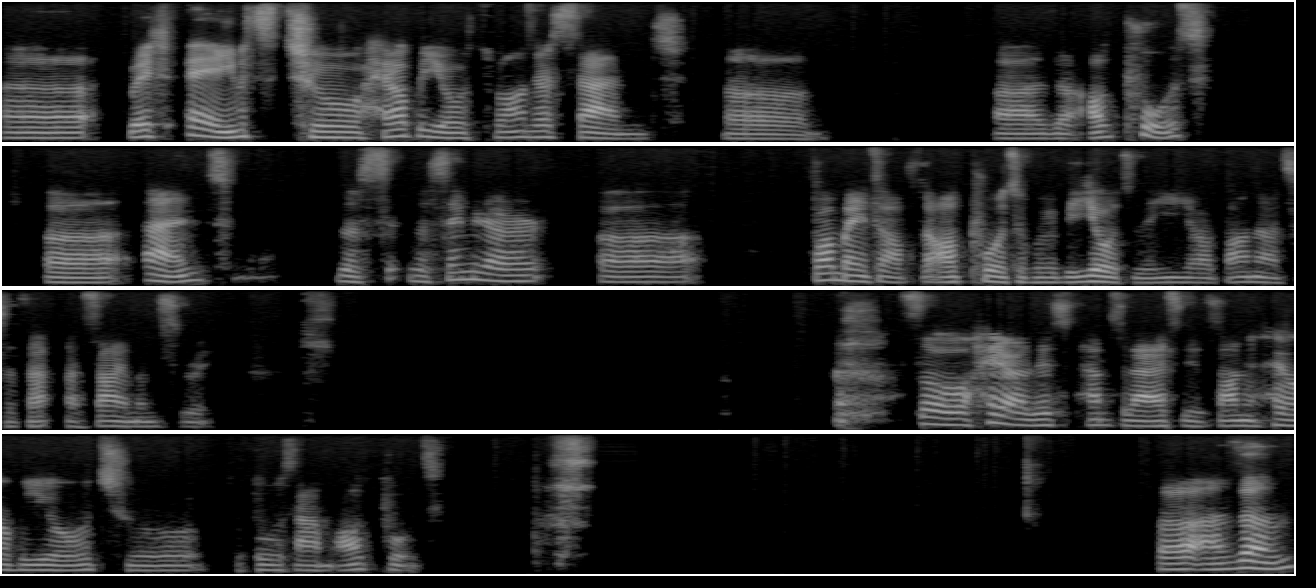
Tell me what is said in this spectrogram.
uh, which aims to help you to understand uh, uh, the output uh, and the, the similar uh, format of the output will be used in your bonus assignment three. So here, this time slice is only help you to do some output. Uh, and then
